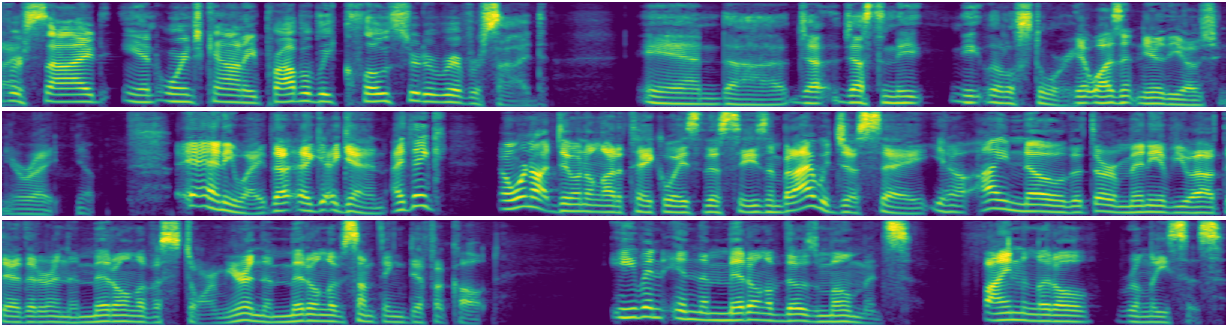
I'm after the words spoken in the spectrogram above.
Riverside. and Orange County, probably closer to Riverside. And uh, ju- just a neat, neat little story. It wasn't near the ocean. You're right. Yep. Anyway, that, again, I think, and we're not doing a lot of takeaways this season, but I would just say, you know, I know that there are many of you out there that are in the middle of a storm. You're in the middle of something difficult. Even in the middle of those moments, find little releases,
